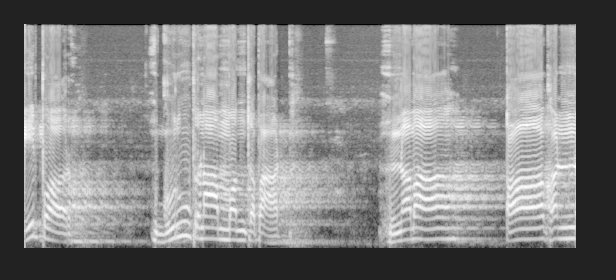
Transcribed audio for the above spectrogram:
এরপর গুরু প্রণাম মন্ত্র পাঠ। নম অখণ্ড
